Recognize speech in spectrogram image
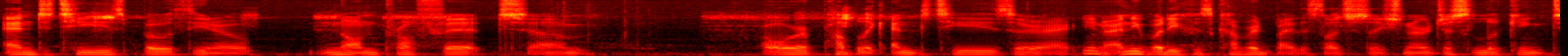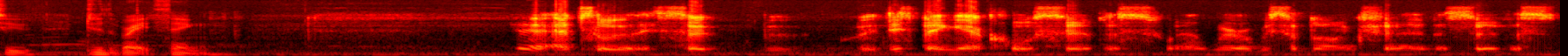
entities, both you know, non-profit um, or public entities or you know anybody who's covered by this legislation or just looking to do the right thing. Yeah, absolutely. So this being our core service, uh, we're a whistleblowing service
